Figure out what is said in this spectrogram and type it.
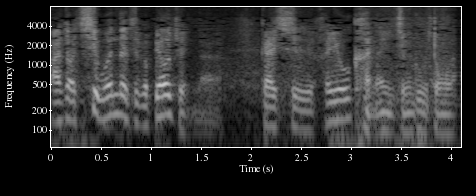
按照气温的这个标准呢，该是很有可能已经入冬了。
